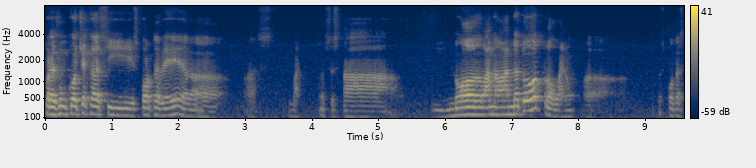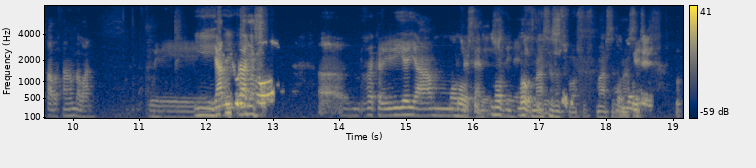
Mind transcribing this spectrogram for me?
però és un cotxe que si es porta bé, eh, es, bueno, s'està no davant davant de tot, però bueno, eh, es pot estar bastant endavant. Vull dir, I- ja millorar i això eh, requeriria ja molts, Molts diners, diners. molts diners. Molts Masses esforços, masses, Molt masses. bé.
